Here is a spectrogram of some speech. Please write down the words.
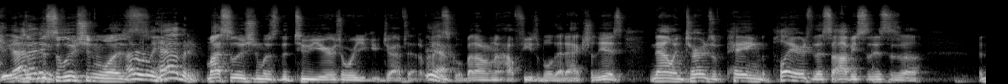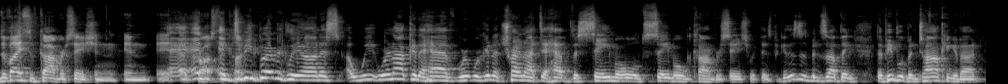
You got the, any? the solution was I don't really have any. my solution was the two years or you could draft out of high Yeah. school, but I don't know how feasible that actually is. Now, in terms of paying the players, this obviously this is a, a divisive conversation in, in And, across and the to country. be perfectly honest, uh, we, we're not going to have, we're, we're going to try not to have the same old, same old conversation with this because this has been something that people have been talking about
